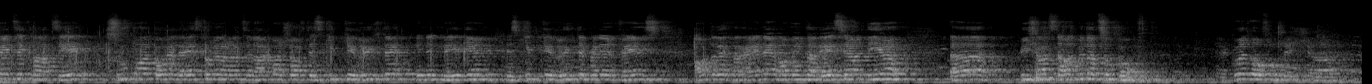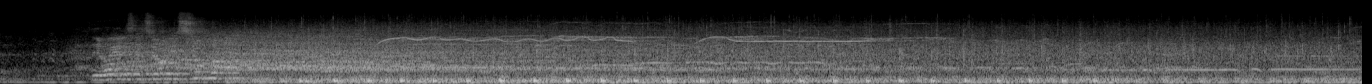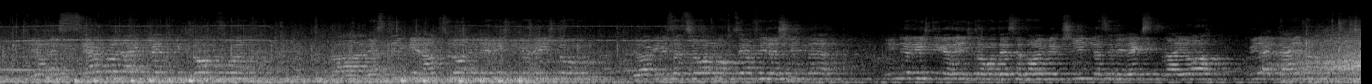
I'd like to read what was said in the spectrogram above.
beim NCKC, super, tolle Leistung in der Nationalmannschaft. Es gibt Gerüchte in den Medien, es gibt Gerüchte bei den Fans. Andere Vereine haben Interesse an dir. Äh, wie schaut es aus mit der Zukunft? Ja, gut, hoffentlich. Die Organisation ist super. Viele Schritte in die richtige Richtung und deshalb habe ich mich entschieden, dass ich die nächsten drei Jahre wieder ein Teil von Mannschaft bin.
